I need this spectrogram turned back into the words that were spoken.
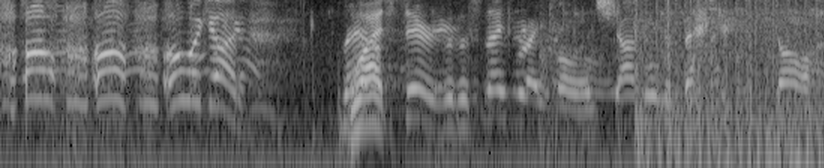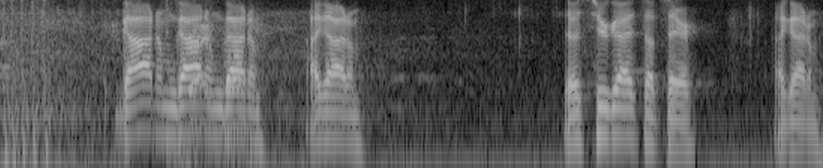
Oh, oh, oh my god! Ran What? upstairs with a sniper rifle and shot me in the back of the skull. got him. Got him. Got him. I got him. There's two guys up there. I got him.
